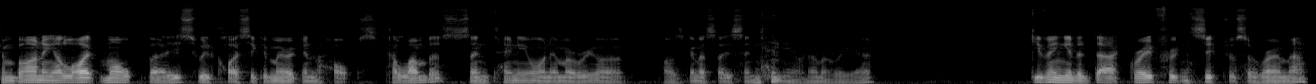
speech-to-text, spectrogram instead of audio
Combining a light malt base with classic American hops, Columbus, Centennial and Amarillo. I was going to say Centennial and Amarillo. Giving it a dark grapefruit and citrus aroma,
